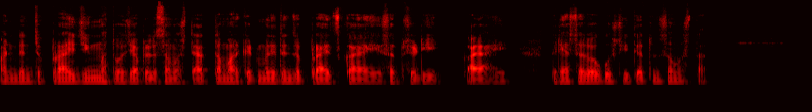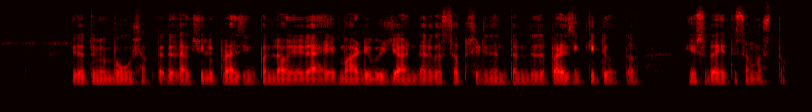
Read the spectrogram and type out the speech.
आणि त्यांचं प्रायजिंग महत्त्वाचे आपल्याला समजते. आत्ता मार्केटमध्ये त्यांचं प्राईज काय आहे? सबसिडी काय आहे? तर ह्या सर्व गोष्टी त्यातून समजतात. इथं तुम्ही बघू शकता त्याचं ॲक्च्युली प्रायझिंग पण लावलेलं आहे. महाडीबीच्या अंतर्गत सबसिडीनंतर त्याचं प्रायझिंग किती होतं हे सुद्धा इथं समजतं.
